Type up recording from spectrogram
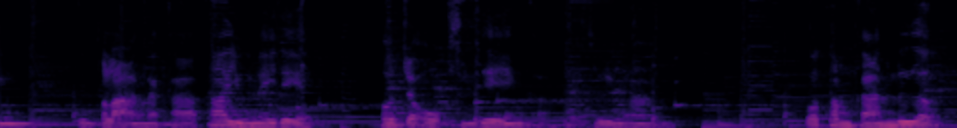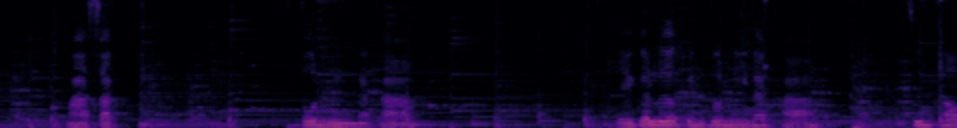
งๆ ตรงกลางนะคะ ถ้าอยู่ในแดดเขาจะออกสีแดงค่ะ สวยงาม ก็ทำการเลือกมาสักต้นหนึ่งนะคะยายก็เลือกเป็นต้นนี้นะคะ ซึ่งเขา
